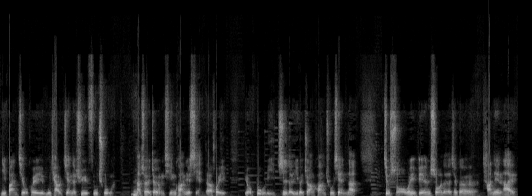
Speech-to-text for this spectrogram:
一般就会无条件的去付出嘛。嗯那所以这种情况就显得会有不理智的一个状况出现。那就所谓别人说的这个谈恋爱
